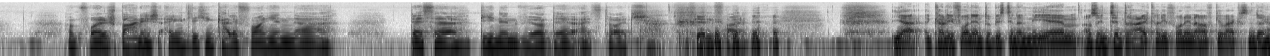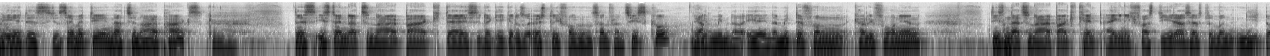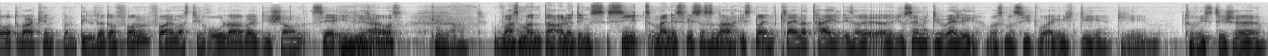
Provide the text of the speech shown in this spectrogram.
Obwohl Spanisch eigentlich in Kalifornien äh, besser dienen würde als Deutsch. Auf jeden Fall. Ja, Kalifornien, du bist in der Nähe, also in Zentralkalifornien aufgewachsen, in der ja. Nähe des Yosemite Nationalparks. Genau. Das ist ein Nationalpark, der ist in der Gegend, also östlich von San Francisco, ja. eben in der, eher in der Mitte von Kalifornien. Diesen Nationalpark kennt eigentlich fast jeder, selbst wenn man nie dort war, kennt man Bilder davon, vor allem als Tiroler, weil die schauen sehr ähnlich ja, aus. Genau. Was man da allerdings sieht, meines Wissens nach, ist nur ein kleiner Teil dieser äh, Yosemite Valley, was man sieht, wo eigentlich die, die touristische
